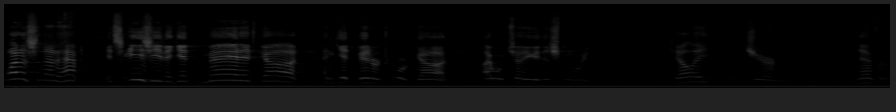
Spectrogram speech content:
why doesn't that happen? It's easy to get mad at God and get bitter toward God. I will tell you this morning Kelly and Jeremy never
